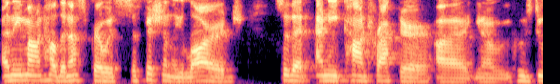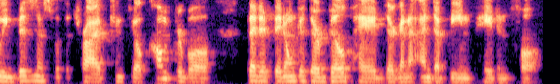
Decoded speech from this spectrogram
and the amount held in escrow is sufficiently large so that any contractor, uh, you know, who's doing business with the tribe can feel comfortable that if they don't get their bill paid, they're going to end up being paid in full.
